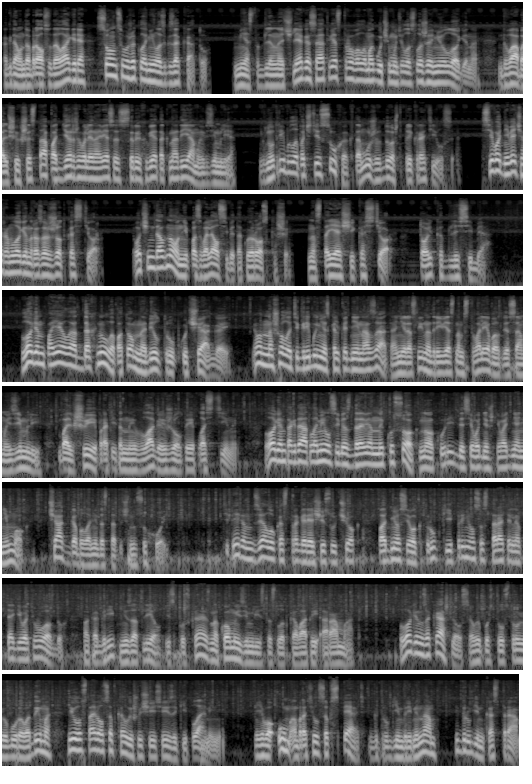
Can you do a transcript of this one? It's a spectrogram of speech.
Когда он добрался до лагеря, солнце уже клонилось к закату. Место для ночлега соответствовало могучему телосложению Логина. Два больших шеста поддерживали навес из сырых веток над ямой в земле. Внутри было почти сухо, к тому же дождь прекратился. Сегодня вечером Логин разожжет костер. Очень давно он не позволял себе такой роскоши. Настоящий костер. Только для себя. Логин поел и отдохнул, а потом набил трубку чагой. Он нашел эти грибы несколько дней назад. Они росли на древесном стволе возле самой земли. Большие, пропитанные влагой желтые пластины. Логин тогда отломил себе здоровенный кусок, но курить до сегодняшнего дня не мог. Чагга была недостаточно сухой. Теперь он взял у костра горящий сучок, поднес его к трубке и принялся старательно втягивать воздух, пока гриб не затлел, испуская знакомый землисто-сладковатый аромат. Логин закашлялся, выпустил струю бурого дыма и уставился в колышущиеся языки пламени. Его ум обратился вспять, к другим временам и другим кострам.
